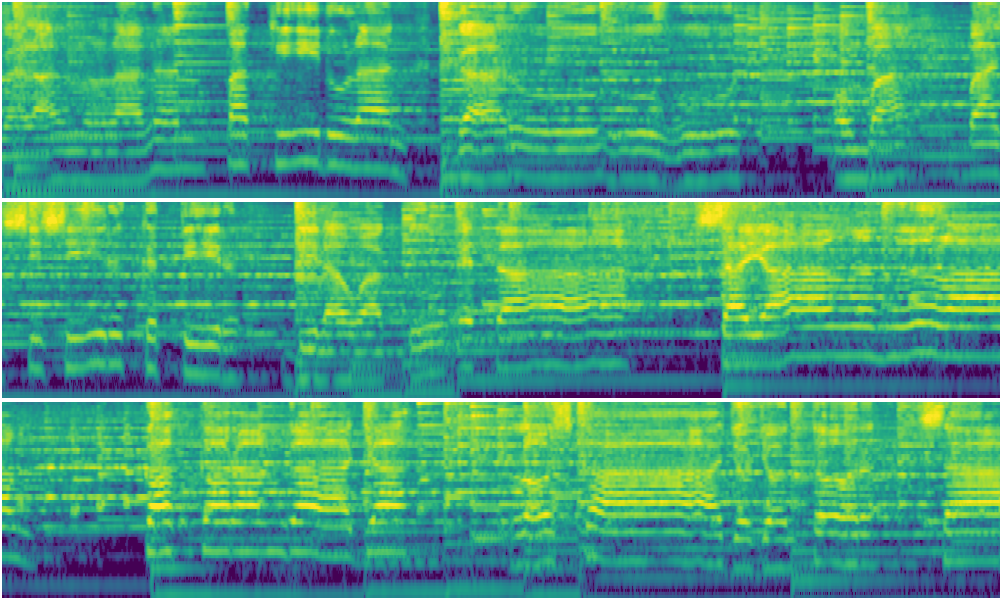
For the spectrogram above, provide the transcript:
galangan pakidulan Garut. Ombak basisir ketir Dina waktu eta. Sayang helang Kakarang gajah loska jojontor sancang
